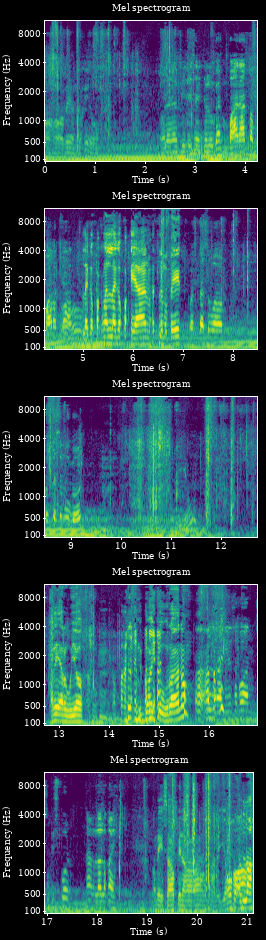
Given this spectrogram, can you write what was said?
Oo, okay. Ang laki oh. Wala nang bili sa idulugan. Barat ang barat yan. Lagapak ng lagapak yan. Mat lumapit. Basta sumab... Basta sumugod. Ayun. Ari Aruyo. Ang pakalaki Iba yung tsura no? Ah, ang laki. Sa kuhan, sa fishport. Nang lalakay. Ari isa ako pinaka... Ari, oh, Allah.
